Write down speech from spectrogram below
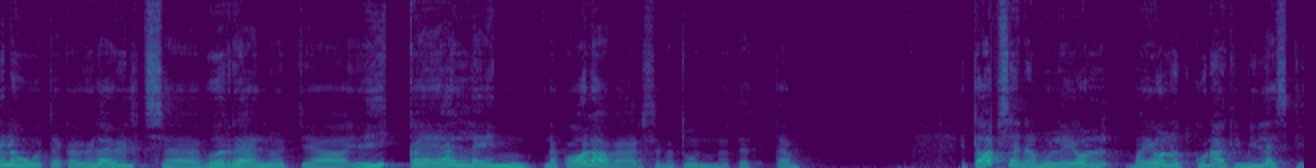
eludega üleüldse võrrelnud ja, ja ikka ja jälle end nagu alaväärsena tundnud, et et lapsena mul ei ol-, ma ei olnud kunagi milleski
